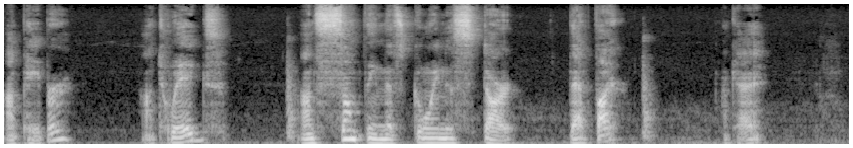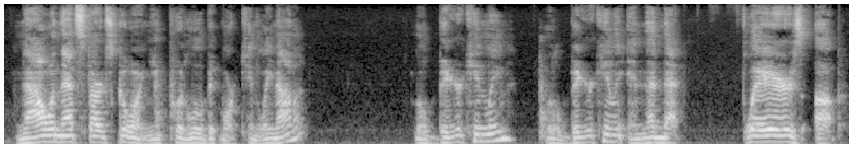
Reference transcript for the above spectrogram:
on paper, on twigs, on something that's going to start that fire. Okay? Now when that starts going, you put a little bit more kindling on it, a little bigger kindling, a little bigger kindling, and then that flares up.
